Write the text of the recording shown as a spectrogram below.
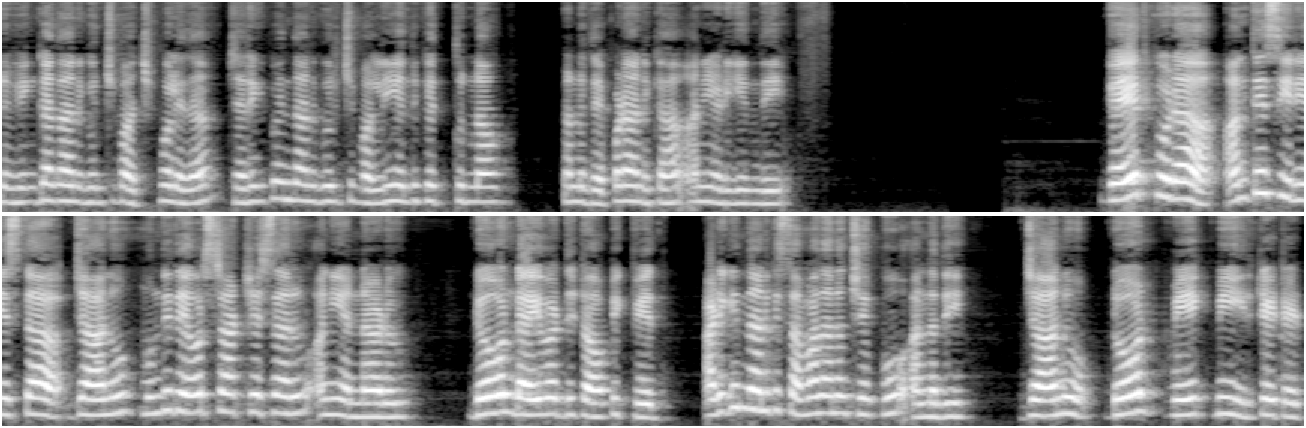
నువ్వు ఇంకా దాని గురించి మర్చిపోలేదా? జరిగిపోయిన దాని గురించి మళ్ళీ ఎందుకు ఎత్తున్నావు నన్ను తెప్పడానికా? అని అడిగింది. వేద్ కూడా అంతే సీరియస్గా జాను ముందుది ఎవరు స్టార్ట్ చేశారు? అని అన్నాడు. Don't divert the topic Ved అడిగిన దానికి సమాధానం చెప్పు అన్నది. Janu don't make me irritated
